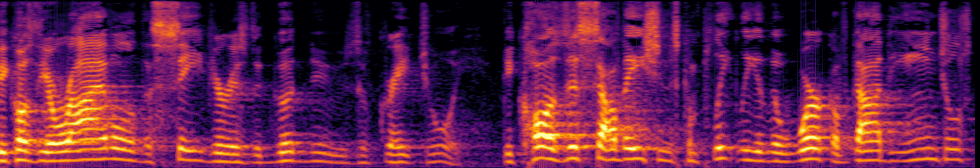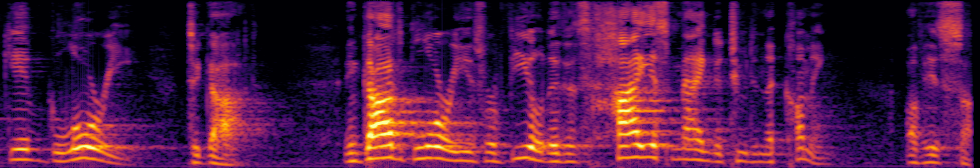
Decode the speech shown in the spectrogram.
because the arrival of the Savior is the good news of great joy. Because this salvation is completely the work of God, the angels give glory to God. And God's glory is revealed at its highest magnitude in the coming of his Son.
